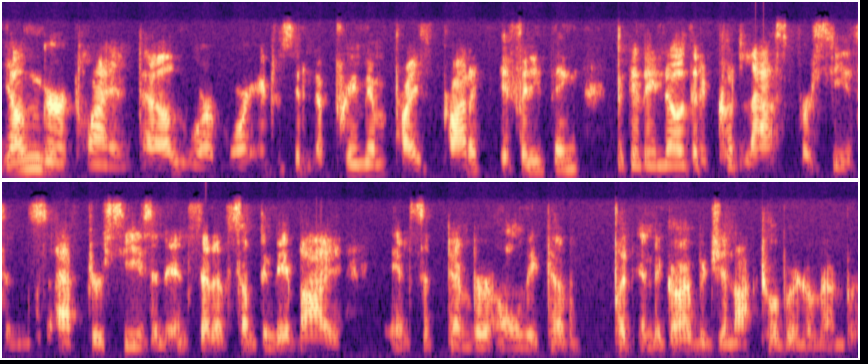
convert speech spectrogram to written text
younger clientele who are more interested in a premium priced product, if anything, because they know that it could last for seasons after season instead of something they buy in September only to put in the garbage in October and November.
